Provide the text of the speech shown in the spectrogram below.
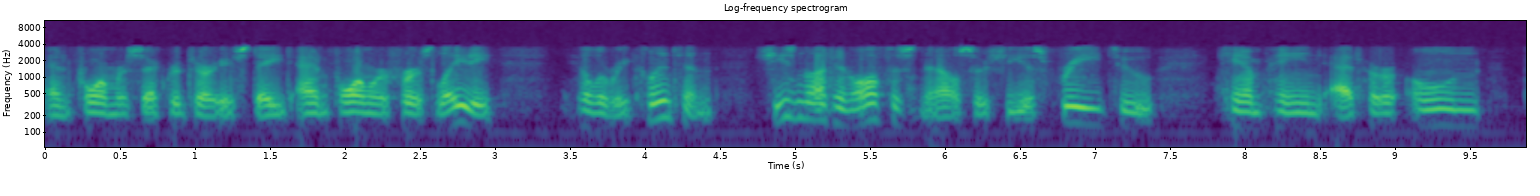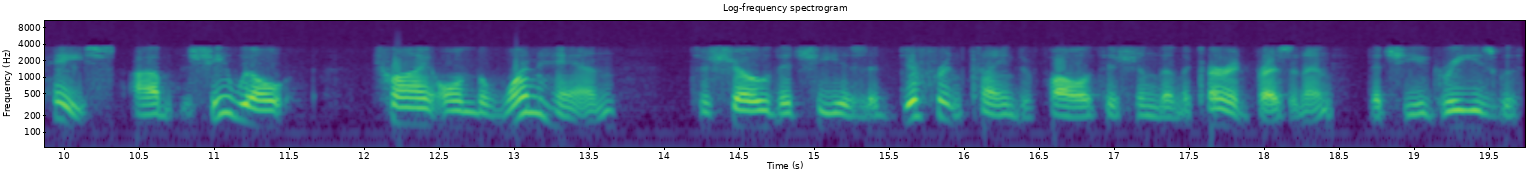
and former Secretary of State and former First Lady Hillary Clinton. She's not in office now, so she is free to campaign at her own pace. Um, she will try, on the one hand, to show that she is a different kind of politician than the current president, that she agrees with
